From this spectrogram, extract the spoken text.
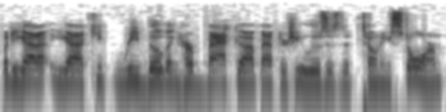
But you gotta you gotta keep rebuilding her back up after she loses to Toni Storm.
